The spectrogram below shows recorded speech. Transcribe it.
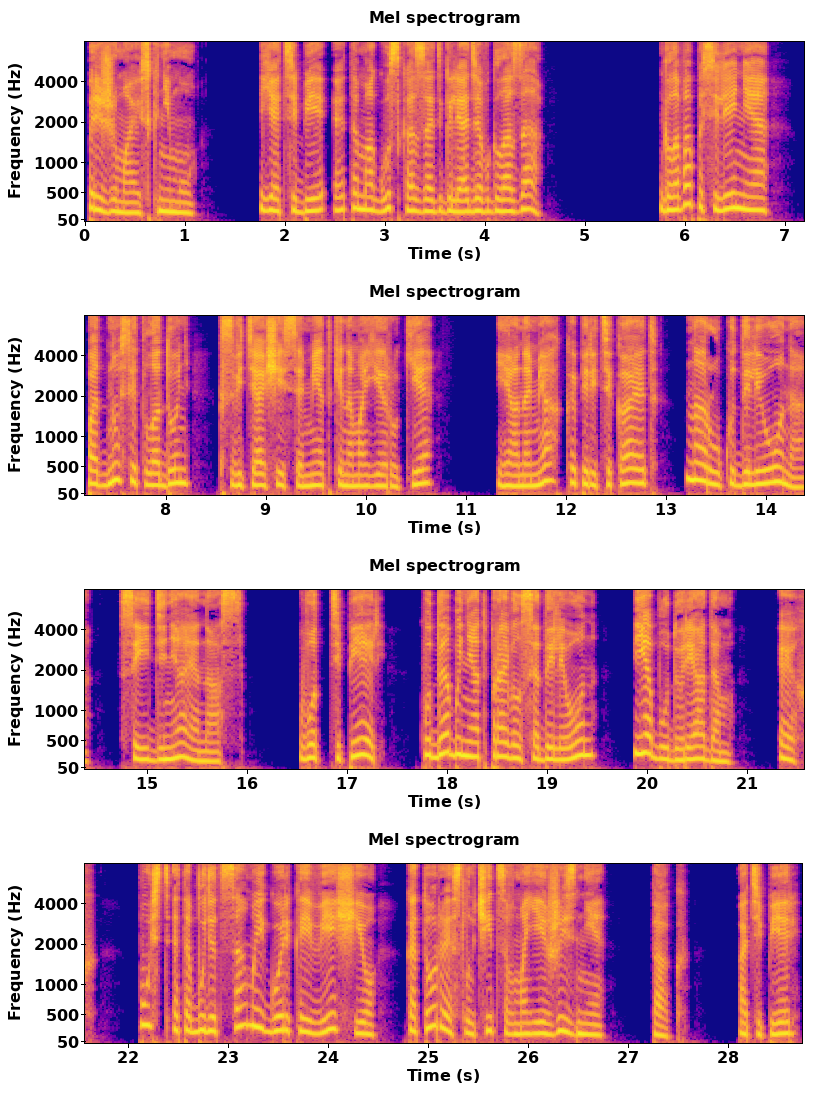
Прижимаюсь к нему. Я тебе это могу сказать, глядя в глаза. Глава поселения подносит ладонь к светящейся метке на моей руке, и она мягко перетекает на руку Делеона соединяя нас. Вот теперь, куда бы ни отправился Делеон, я буду рядом. Эх, пусть это будет самой горькой вещью, которая случится в моей жизни. Так, а теперь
